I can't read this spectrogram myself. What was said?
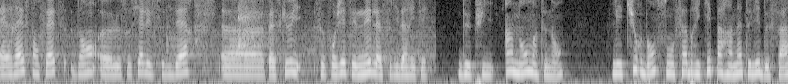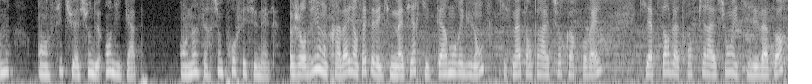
elle reste en fait dans euh, le social et le solidaire euh, parce que ce projet était né de la solidarité. Depuis un an maintenant, les turbans sont fabriqués par un atelier de femmes en situation de handicap, en insertion professionnelle. Aujourd'hui, on travaille en fait avec une matière qui est thermorégulante, qui se met à température corporelle, qui absorbe la transpiration et qui l'évapore.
